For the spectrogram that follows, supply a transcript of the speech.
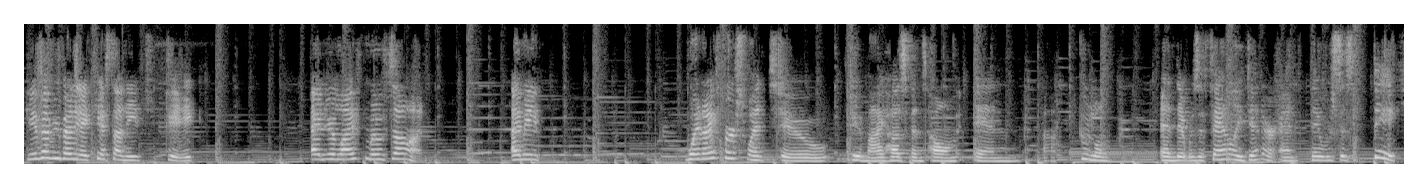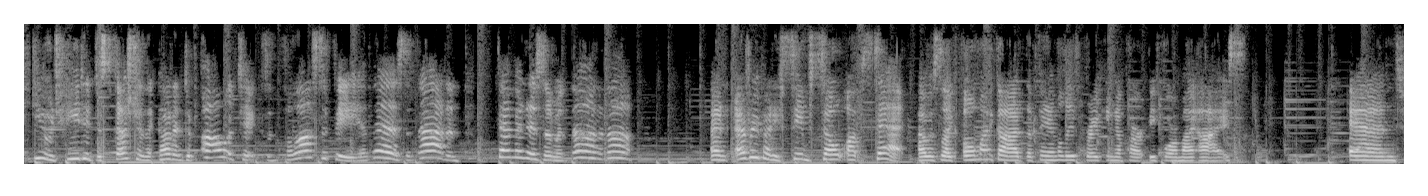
give everybody a kiss on each cheek, and your life moves on. I mean, when I first went to to my husband's home in uh, Toulon, and there was a family dinner, and there was this big, huge, heated discussion that got into politics and philosophy and this and that and feminism and da da da. And everybody seemed so upset. I was like, oh my God, the family is breaking apart before my eyes. And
